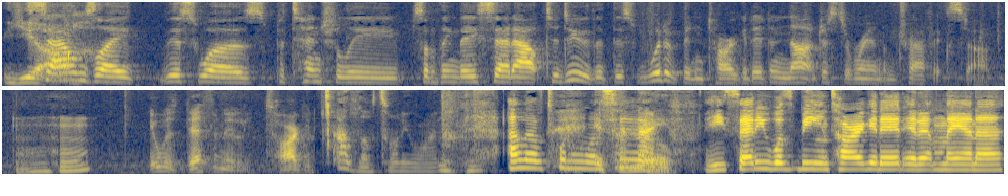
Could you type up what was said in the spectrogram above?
Yeah. Sounds like this was potentially something they set out to do, that this would have been targeted and not just a random traffic stop. Mm-hmm. It was definitely targeted. I love 21. I love 21 It's a knife. He said he was being targeted in Atlanta.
